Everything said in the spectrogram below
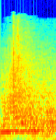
嗯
